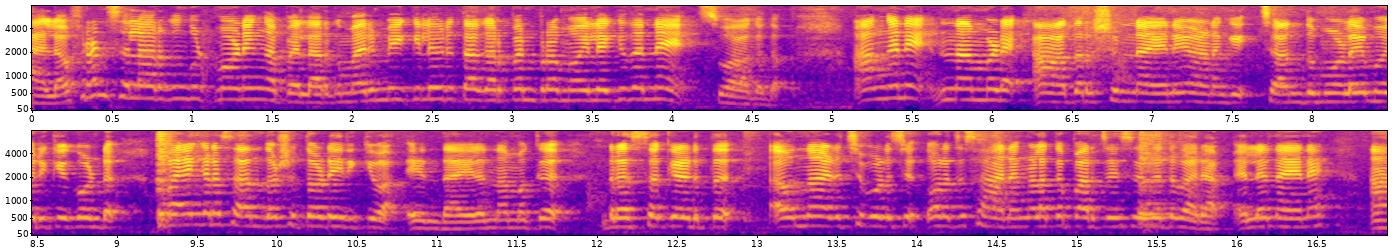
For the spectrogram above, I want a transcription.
ഹലോ ഫ്രണ്ട്സ് എല്ലാവർക്കും ഗുഡ് മോർണിംഗ് അപ്പോൾ എല്ലാവർക്കും മരുമ്പേക്കിലെ ഒരു തകർപ്പൻ പ്രൊമോയിലേക്ക് തന്നെ സ്വാഗതം. അങ്ങനെ നമ്മുടെ ആദർശം നയനയാണെങ്കിൽ ചന്തുമോളയും ഒരുക്കിക്കൊണ്ട് ഭയങ്കര സന്തോഷത്തോടെ ഇരിക്കുക എന്തായാലും നമുക്ക് ഡ്രസ്സൊക്കെ എടുത്ത് ഒന്ന് അഴിച്ചു പൊളിച്ച് കുറച്ച് സാധനങ്ങളൊക്കെ പർച്ചേസ് ചെയ്തിട്ട് വരാം. അല്ലേ നയനെ? ആ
